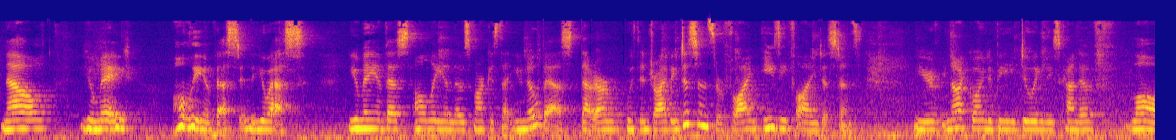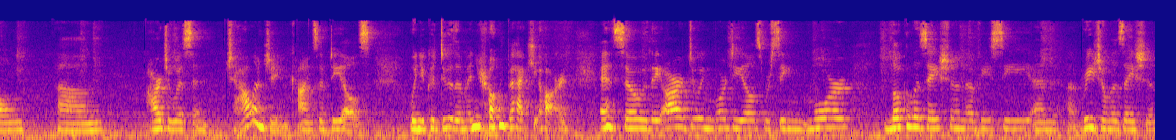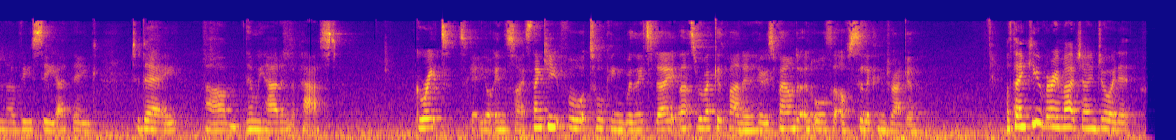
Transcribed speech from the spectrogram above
now you may only invest in the US. You may invest only in those markets that you know best that are within driving distance or flying easy flying distance. You're not going to be doing these kind of long, um, arduous, and challenging kinds of deals when you could do them in your own backyard. And so they are doing more deals. We're seeing more localization of VC and uh, regionalization of VC, I think today um, than we had in the past. Great to get your insights. Thank you for talking with me today. That's Rebecca Fannin, who is founder and author of Silicon Dragon. Well, thank you very much. I enjoyed it.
